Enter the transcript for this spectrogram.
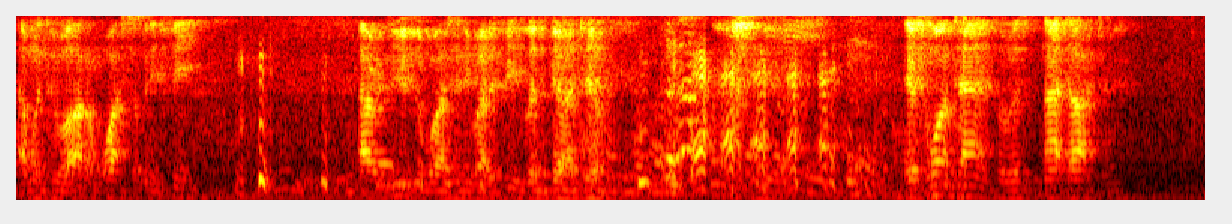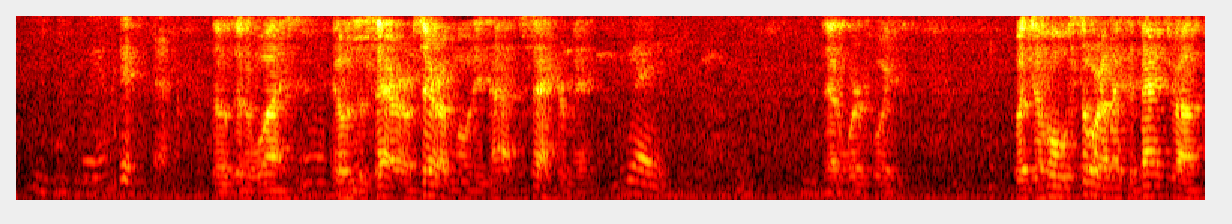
I went through, I don't wash so many feet. I refuse to watch anybody's feet, let God tell me. it's one time, so it's not doctrine. those that are watching. It was a ceremony, not a sacrament. Right. That'll work for you. But the whole story, I like the backdrop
